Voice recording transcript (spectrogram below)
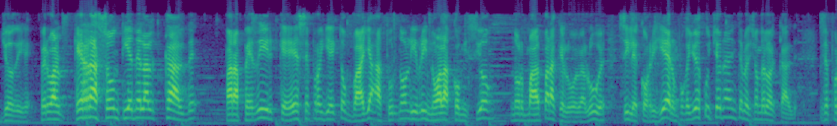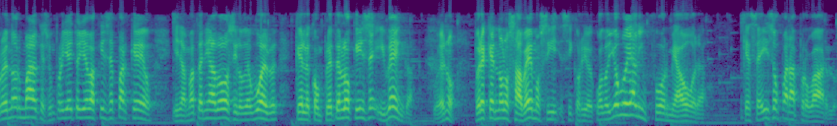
yo dije, pero al- ¿qué razón tiene el alcalde para pedir que ese proyecto vaya a turno libre y no a la comisión normal para que lo evalúe si le corrigieron? Porque yo escuché una intervención del alcalde. Dice, pero es normal que si un proyecto lleva 15 parqueos y nada más tenía dos y lo devuelven, que le completen los 15 y venga. Bueno, pero es que no lo sabemos si, si corrigió. Cuando yo voy al informe ahora, que se hizo para aprobarlo,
